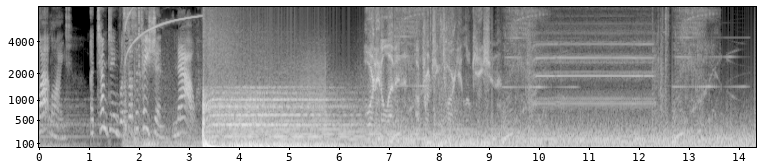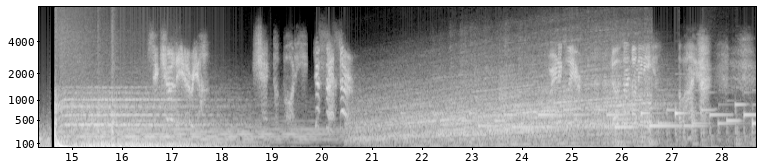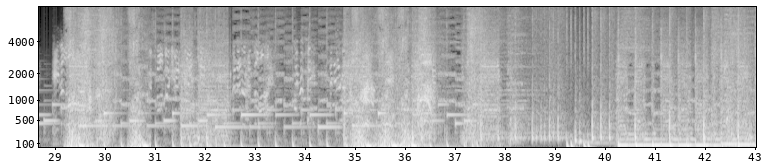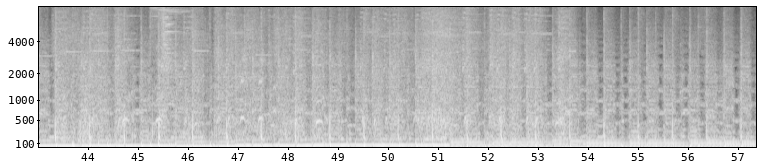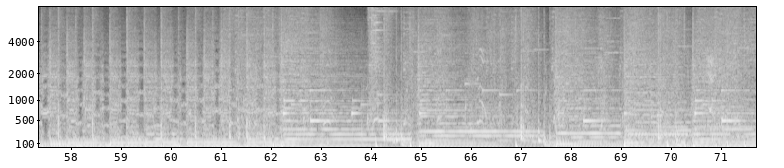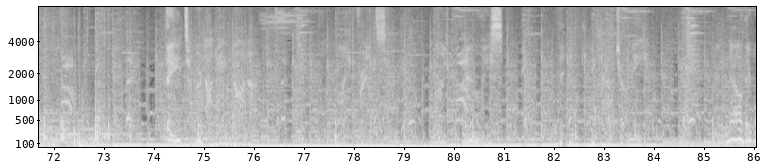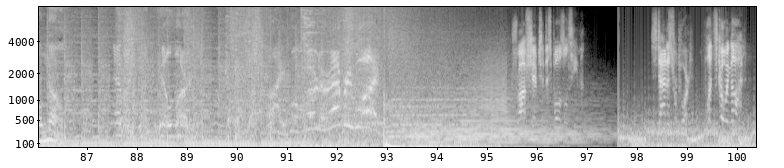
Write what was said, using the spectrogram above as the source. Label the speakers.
Speaker 1: flatlined. Attempting resuscitation
Speaker 2: now. they will know. Everyone will learn. I will murder everyone!
Speaker 3: Dropship to disposal team. Status report. What's going on?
